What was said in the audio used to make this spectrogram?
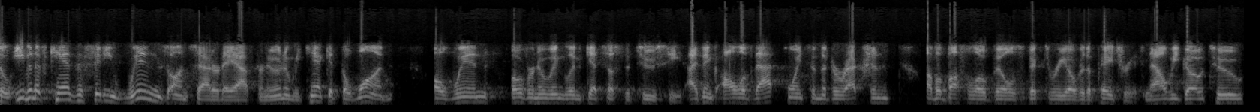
So even if Kansas City wins on Saturday afternoon and we can't get the one, a win over New England gets us the two seed. I think all of that points in the direction of a Buffalo Bills victory over the Patriots. Now we go to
